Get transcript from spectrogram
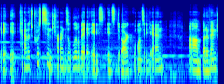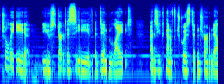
it, it kind of twists and turns a little bit. It's it's dark once again. Um, but eventually you start to see the dim light as you kind of twist and turn down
